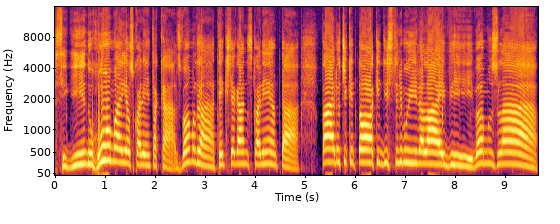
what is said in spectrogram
Seguindo rumo aí aos 40K. Vamos lá, tem que chegar nos 40. Para o TikTok distribuir a live. Vamos lá.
